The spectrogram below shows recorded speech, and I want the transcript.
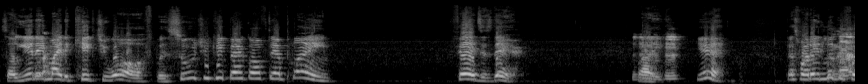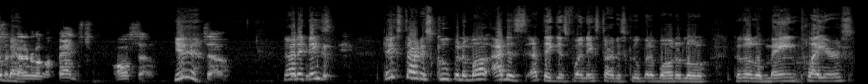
So yeah, they right. might have kicked you off, but as soon as you get back off that plane, feds is there. Like, mm-hmm. yeah, That's why they looking that's for a back. federal offense, also. Yeah. So No, they, they they started scooping them up. I just I think it's funny. They started scooping up all the little the little main players,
